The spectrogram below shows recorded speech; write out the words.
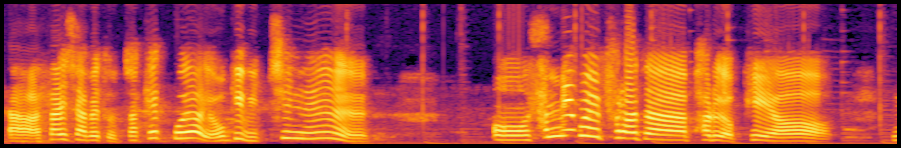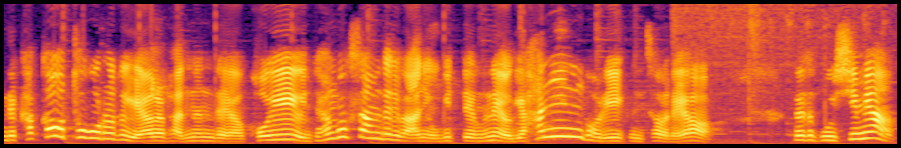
자, 사이샵에 도착했고요. 여기 위치는 어, 361 프라자 바로 옆이에요. 근데 카카오톡으로도 예약을 받는데요. 거의 이제 한국 사람들이 많이 오기 때문에 여기 한인 거리 근처래요. 그래서 보시면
